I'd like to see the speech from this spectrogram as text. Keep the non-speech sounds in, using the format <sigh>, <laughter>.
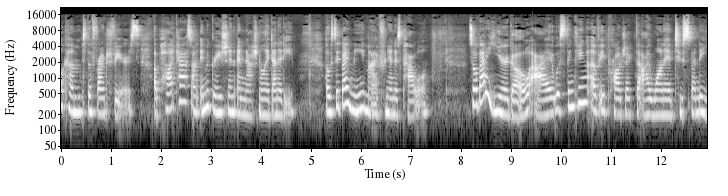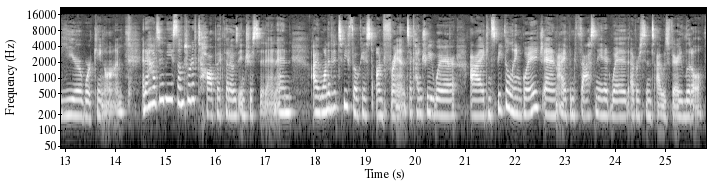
welcome to The French Fears, a podcast on immigration and national identity, hosted by me, Maya Fernandez Powell. So, about a year ago, I was thinking of a project that I wanted to spend a year working on. And it had to be some sort of topic that I was interested in. And I wanted it to be focused on France, a country where I can speak the language and I've been fascinated with ever since I was very little.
